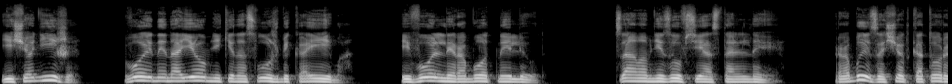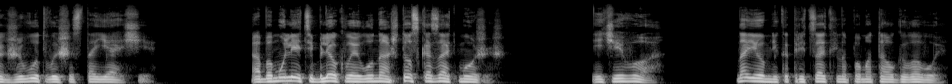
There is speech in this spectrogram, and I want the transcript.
Еще ниже – воины-наемники на службе Каима и вольный работный люд. В самом низу все остальные – рабы, за счет которых живут вышестоящие. Об амулете «Блеклая луна» что сказать можешь? «Ничего». Наемник отрицательно помотал головой.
